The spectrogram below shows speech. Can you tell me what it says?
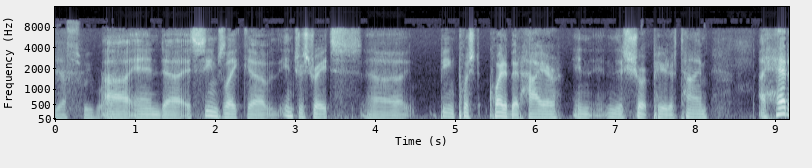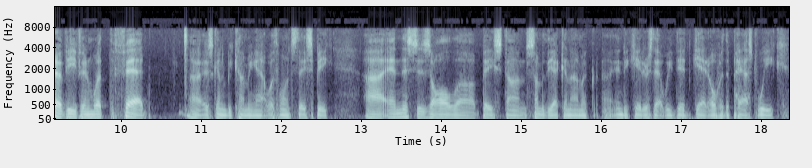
Yes, we were. Uh, and uh, it seems like uh, interest rates uh, being pushed quite a bit higher in, in this short period of time, ahead of even what the Fed uh, is going to be coming out with once they speak. Uh, and this is all uh, based on some of the economic uh, indicators that we did get over the past week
